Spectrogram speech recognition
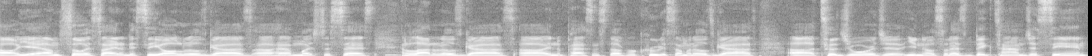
Oh yeah, I'm so excited to see all of those guys uh, have much success, and a lot of those guys uh, in the past and stuff recruited some of those guys uh, to Georgia. You know, so that's big time. Just seeing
